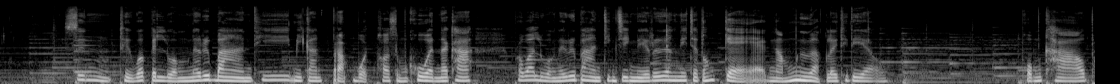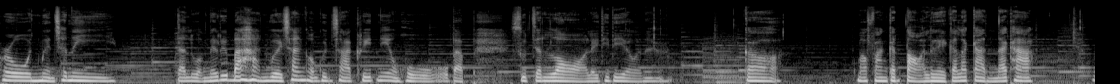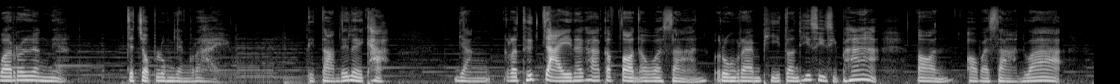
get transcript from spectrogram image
ซึ่งถือว่าเป็นหลวงนรุบาลที่มีการปรับบทพอสมควรนะคะ เพราะว่าหลวงในรบาลจริง ๆ ในเรื่องนี้จะต้องแก่งำเหงือกเลยทีเดียว ผมขาวโพรนเหมือนชนีแต่หลวงในรบาลเวอร์ชั่นของคุณชาคริตเนี่ยโอ้โห แบบสุดจะหล่อเลยทีเดียวนะก็มาฟังกันต่อเลยกันละกันนะคะ ว่าเรื่องเนี่ยจะจบลงอย่างไร ติดตามได้เลยค่ะ อย่างระทึกใจนะคะกับตอนอวสานโรงแรมผีตอนที่ 45 ตอนอวสานว่า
